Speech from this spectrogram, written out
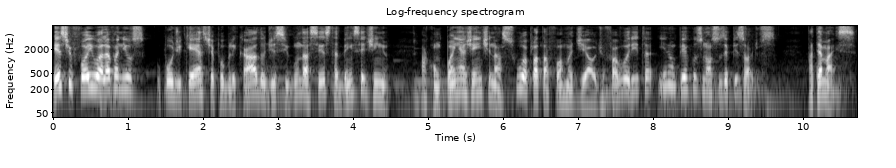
Este foi o Eleva News. O podcast é publicado de segunda a sexta bem cedinho. Acompanhe a gente na sua plataforma de áudio favorita e não perca os nossos episódios. Até mais!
